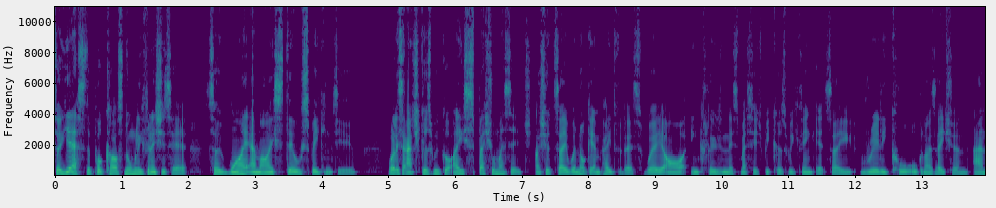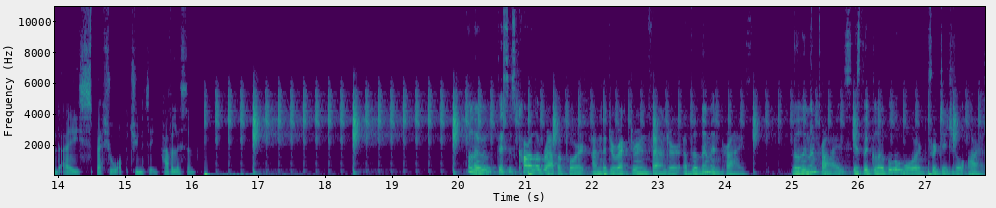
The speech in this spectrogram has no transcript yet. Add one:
So, yes, the podcast normally finishes here. So, why am I still speaking to you? Well, it's actually because we've got a special message. I should say we're not getting paid for this. We are including this message because we think it's a really cool organisation and a special opportunity. Have a listen. Hello, this is Carla Rapoport. I'm the director and founder of the Lumen Prize. The Lumen Prize is the global award for digital art.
